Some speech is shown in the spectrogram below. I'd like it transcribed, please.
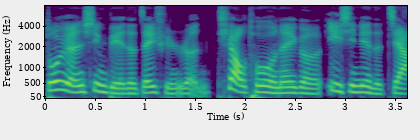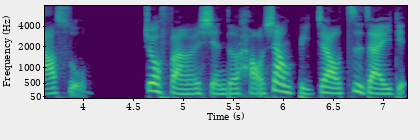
多元性别的这一群人跳脱了那个异性恋的枷锁，就反而显得好像比较自在一点。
